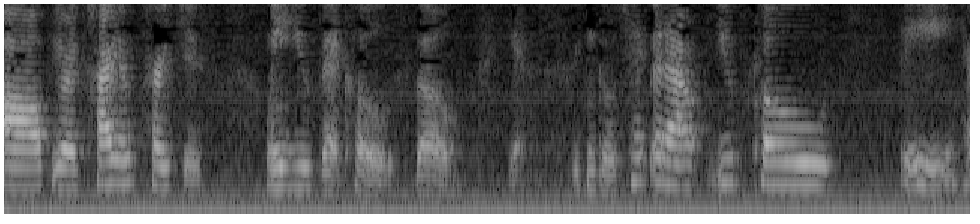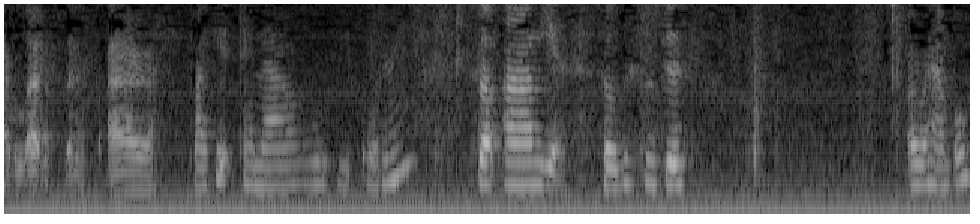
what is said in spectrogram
off your entire purchase when you use that code. So, yes, you can go check that out. Use code. They have a lot of stuff. I like it, and I will be ordering. So, um, yes. So this is just a ramble.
